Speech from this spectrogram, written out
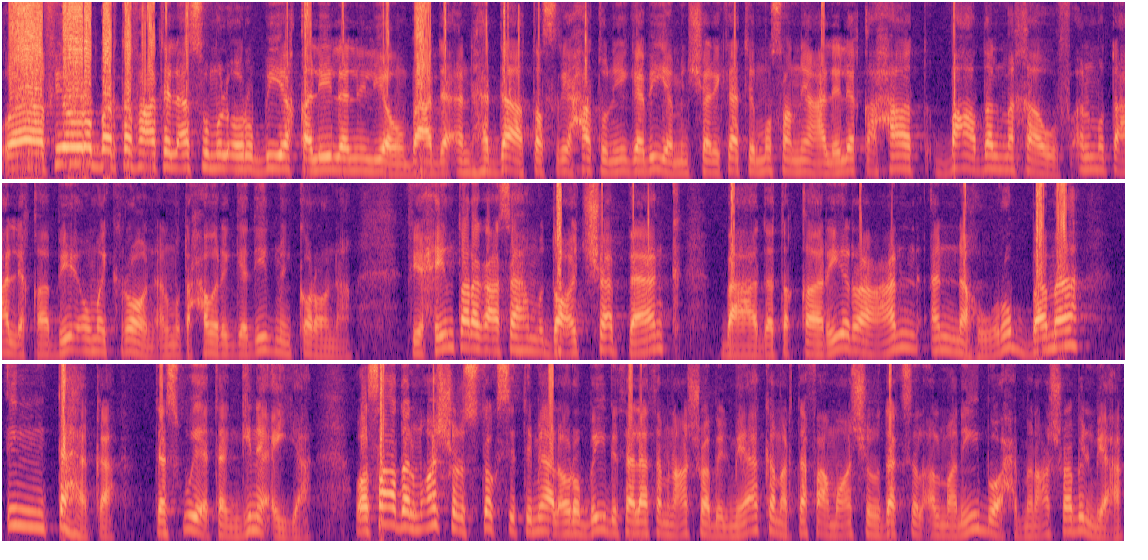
وفي أوروبا ارتفعت الأسهم الأوروبية قليلا اليوم بعد أن هدأت تصريحات إيجابية من شركات مصنعة للقاحات بعض المخاوف المتعلقة بأوميكرون المتحور الجديد من كورونا. في حين تراجع سهم دويتشا بانك بعد تقارير عن أنه ربما انتهك تسوية جنائية. وصعد المؤشر ستوك 600 الأوروبي بثلاثة من عشرة بالمئة كما ارتفع مؤشر داكس الألماني بواحد من عشرة بالمئة.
